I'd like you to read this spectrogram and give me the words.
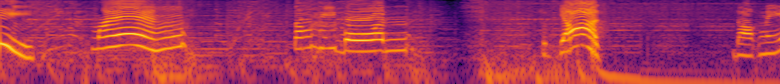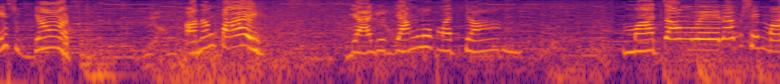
ยแม่ง ต้องให้บน สุดยอด ดอกนี้สุดยอด ต่อเนื่องไป อย่าหยุดยั้งลูกมาจังมาจองเวนะไม่ใช่มา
